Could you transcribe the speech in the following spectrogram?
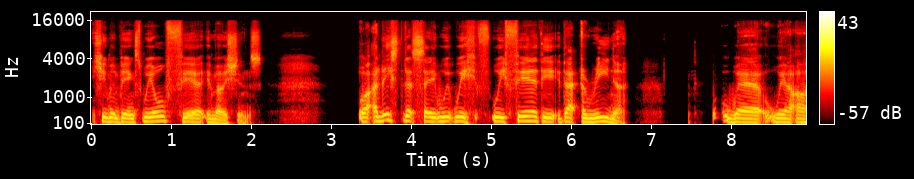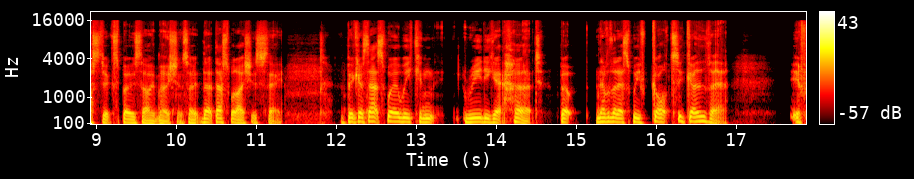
human beings, we all fear emotions well, at least let's say we we, we fear the that arena where we are asked to expose our emotions. So that, that's what I should say, because that's where we can really get hurt. But nevertheless, we've got to go there if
